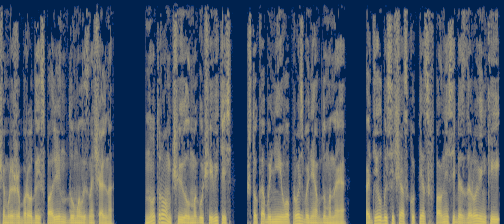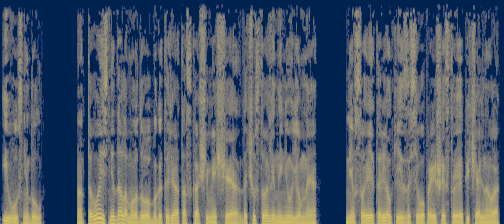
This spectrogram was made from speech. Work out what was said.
чем рыжебородый исполин думал изначально. Нутром чуял могучий Витязь, что кабы не его просьба необдуманная, ходил бы сейчас купец вполне себе здоровенький и в ус не дул. Оттого и снедала молодого богатыря тоска щемящая, да чувство вины неуемное. Не в своей тарелке из-за сего происшествия печального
